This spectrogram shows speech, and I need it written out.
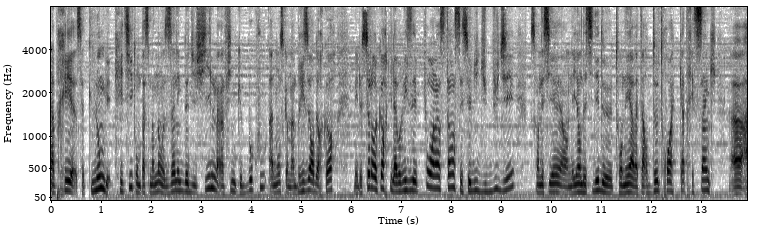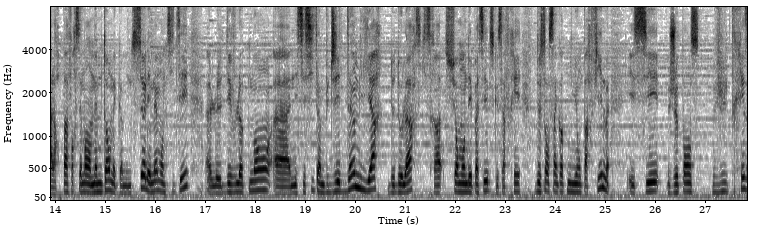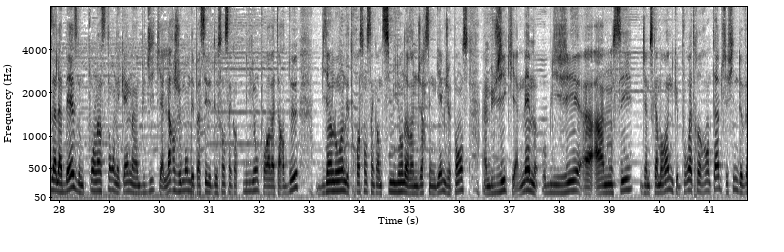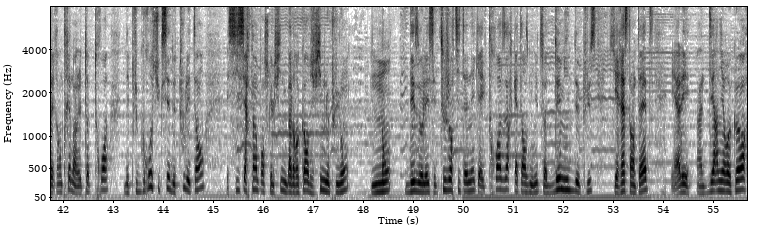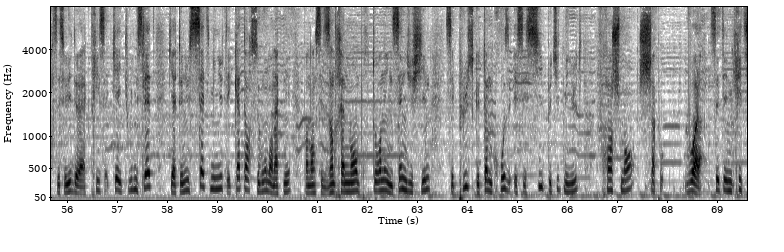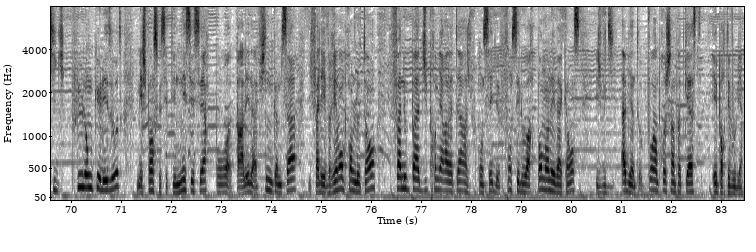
Après cette longue critique, on passe maintenant aux anecdotes du film, un film que beaucoup annoncent comme un briseur de records, mais le seul record qu'il a brisé pour l'instant, c'est celui du budget, parce qu'en en ayant décidé de tourner Avatar 2, 3, 4 et 5 euh, alors pas forcément en même temps, mais comme une seule et même entité, euh, le développement euh, nécessite un budget d'un milliard de dollars, ce qui sera sûrement dépassé parce que ça ferait 250 millions par film. Et c'est, je pense, vu très à la baisse. Donc pour l'instant, on est quand même à un budget qui a largement dépassé les 250 millions pour Avatar 2, bien loin des 356 millions d'Avengers Endgame, je pense. Un budget qui a même obligé à, annoncer James Cameron que pour être rentable, ce film devait rentrer dans le top 3 des plus gros succès de tous les temps. Et si certains pensent que le film bat le record du film le plus long, non, désolé, c'est toujours Titanic avec 3h14 minutes, soit 2 minutes de plus, qui reste en tête. Et allez, un dernier record, c'est celui de l'actrice Kate Winslet qui a tenu 7 minutes et 14 secondes en apnée pendant ses entraînements pour tourner une scène du film. C'est plus que Tom Cruise et ses 6 petites minutes. Franchement, chapeau. Voilà, c'était une critique plus longue que les autres, mais je pense que c'était nécessaire pour parler d'un film comme ça. Il fallait vraiment prendre le temps. Fan ou pas du premier avatar, je vous conseille de foncer le voir pendant les vacances. Et je vous dis à bientôt pour un prochain podcast et portez-vous bien.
